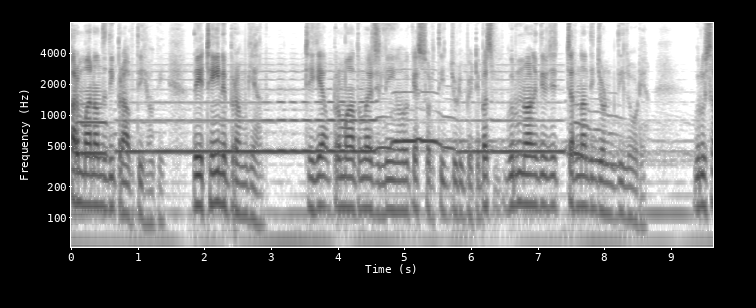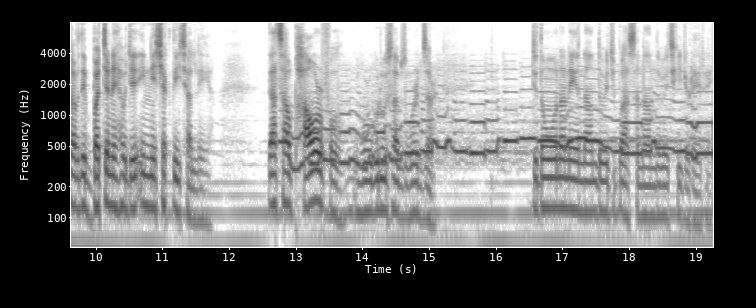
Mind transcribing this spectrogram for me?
ਪਰਮਾਨੰਦ ਦੀ ਪ੍ਰਾਪਤੀ ਹੋ ਗਈ। ਦੇ ਅਟੇਨ ਬ੍ਰਹਮ ਗਿਆਨ। ਠੀਕ ਹੈ, ਪ੍ਰਮਾਤਮਾ ਵਿੱਚ ਲੀਨ ਹੋ ਕੇ ਸੁਰਤੀ ਜੁੜੀ ਬੈਠੇ। ਬਸ ਗੁਰੂ ਨਾਨਕ ਦੇਵ ਜੀ ਚਰਨਾਂ ਦੀ ਜੁੜਨ ਦੀ ਲੋੜ ਆ। ਗੁਰੂ ਸਾਹਿਬ ਦੇ ਬਚਨ ਇਹੋ ਜਿਹੇ ਇੰਨੇ ਸ਼ਕਤੀਸ਼ਾਲੀ ਆ। That's how powerful Guru Sahib's words are. ਜਦੋਂ ਉਹਨਾਂ ਨੇ ਆਨੰਦ ਵਿੱਚ, ਬਸ ਆਨੰਦ ਵਿੱਚ ਹੀ ਜੁੜੇ ਰਹੇ।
